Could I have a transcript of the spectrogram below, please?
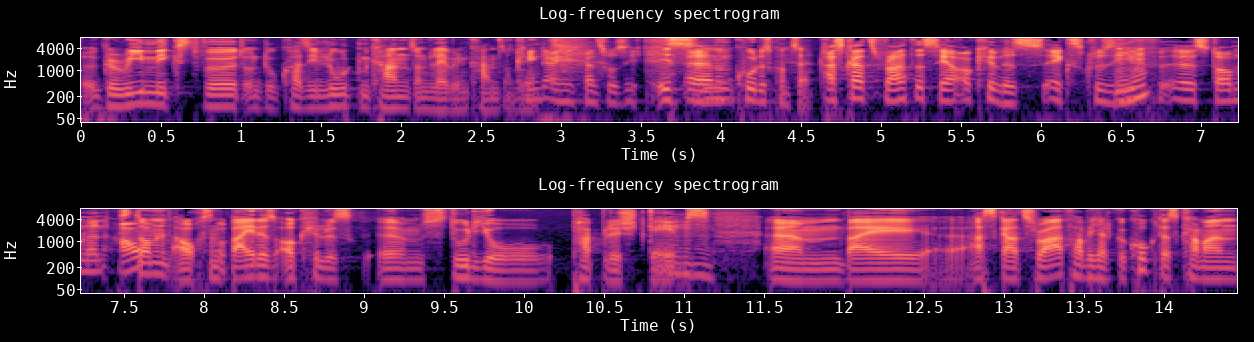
äh, geremixed wird und du quasi looten kannst und leveln kannst. Und Klingt so. eigentlich ganz lustig. Ist Ähm, ein cooles Konzept. Asgard's Wrath ist ja Oculus exklusiv, äh, Stormland auch. Stormland auch, sind beides Oculus ähm, Studio Published Games. Ähm, bei äh, Asgard's Wrath habe ich halt geguckt, das kann man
